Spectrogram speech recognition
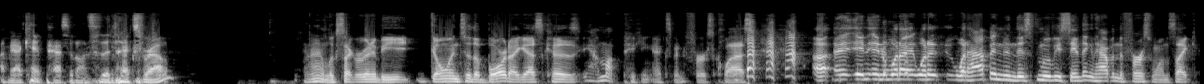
I mean, I can't pass it on to the next round. All right, looks like we're going to be going to the board, I guess, because yeah, I'm not picking X Men First Class. uh, and and what I what what happened in this movie, same thing that happened in the first one. It's like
